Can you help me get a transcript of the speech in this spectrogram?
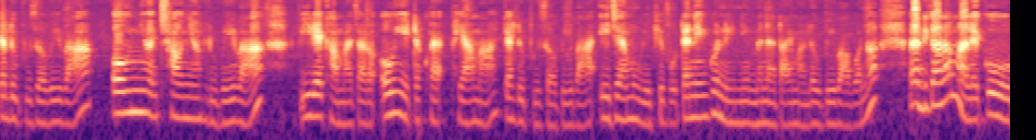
ကက်လူပူဇော်ပေးပါ။အုံညွန့်6ညွန့်လှူပေးပါ။ပြီးတဲ့ခါမှာကျတော့အုံရည်တစ်ခွက်ဖះမှာကက်လူပူဇော်ပေးပါ။အေဂျင့်မှုတွေဖြစ်ဖို့တနင်္ဂနွေနေ့မနက်တိုင်းမှာလုပ်ပေးပါပေါ့နော်။အဲ့တော့ဒီကလာမှာလည်းကိုယ်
